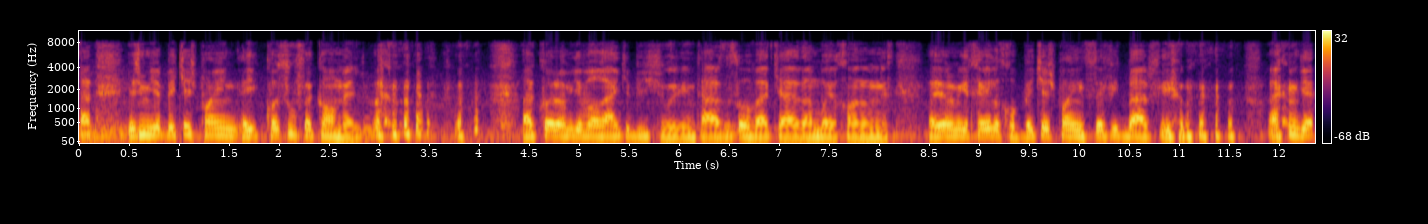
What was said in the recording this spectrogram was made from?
بعد بهش میگه بکش پایین ای کسوف کامل. و کرا میگه واقعا که بیشوری این طرز صحبت کردن با یه خانم نیست. و یارو میگه خیلی خوب بکش پایین سفید برفی. میگه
